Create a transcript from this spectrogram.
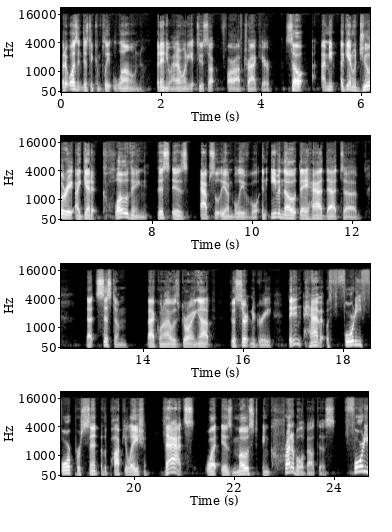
But it wasn't just a complete loan. But anyway, I don't want to get too so far off track here. So, I mean, again, with jewelry, I get it. Clothing, this is absolutely unbelievable. And even though they had that uh, that system back when I was growing up, to a certain degree, they didn't have it with 44% of the population. That's what is most incredible about this 40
